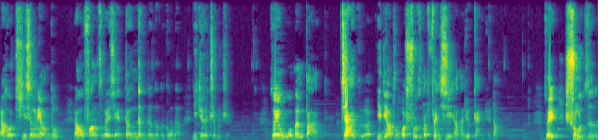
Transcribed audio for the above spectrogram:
然后提升亮度，然后防紫外线等等等等的功能，你觉得值不值？所以我们把价格一定要通过数字的分析，让他去感觉到。所以数字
